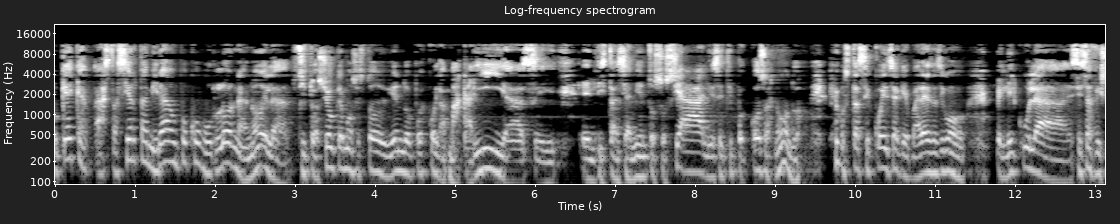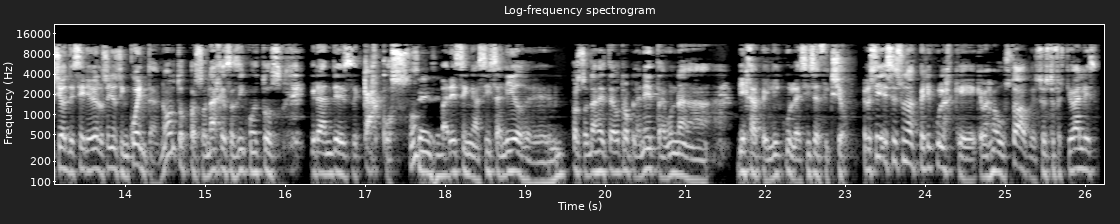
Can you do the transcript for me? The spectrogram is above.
Porque hay que hasta cierta mirada un poco burlona, ¿no? De la situación que hemos estado viviendo, pues, con las mascarillas y el distanciamiento social y ese tipo de cosas, ¿no? Cuando vemos esta secuencia que parece así como película de ciencia ficción de serie de los años 50, ¿no? Estos personajes así con estos grandes cascos, ¿no? Sí, sí. Parecen así salidos de personajes de este otro planeta, una vieja película de ciencia ficción. Pero sí, esa es una de las películas que, más me ha gustado, que son estos festivales.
